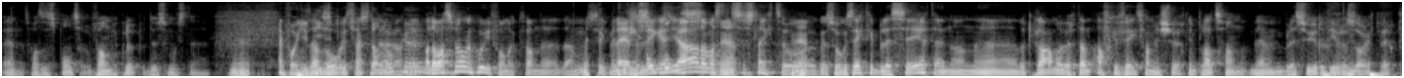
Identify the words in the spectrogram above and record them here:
En het was de sponsor van de club. Dus moest, eh, Ja. En vond je die logisch spotjes dan daar ook... Maar dat was wel een goeie, vond ik. Van, eh, dan moest ik met blijven liggen. Ja, dat was Ja. niet zo slecht. Zo, Ja. zo gezegd geblesseerd. En dan eh, de reclame werd dan afgeveegd van mijn shirt in plaats van bij een blessure die verzorgd werd.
